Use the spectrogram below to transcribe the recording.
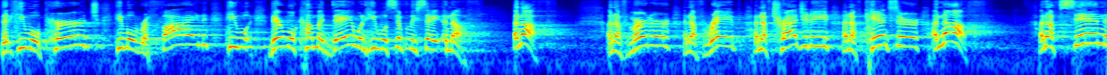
That he will purge, he will refine, he will, there will come a day when he will simply say, Enough, enough. Enough murder, enough rape, enough tragedy, enough cancer, enough. Enough sin,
